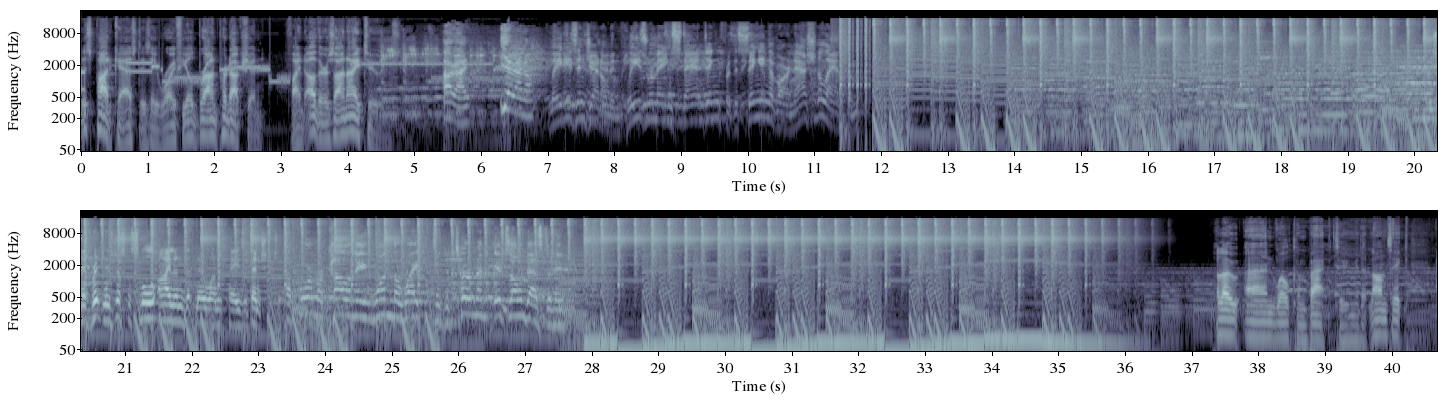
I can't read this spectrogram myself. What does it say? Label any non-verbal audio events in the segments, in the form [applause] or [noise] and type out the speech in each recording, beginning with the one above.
This podcast is a Roifield Brown production. Find others on iTunes. All right. Your Honor. Ladies and gentlemen, please remain standing for the singing of our national anthem. He said Britain is just a small island that no one pays attention to. A former colony won the right to determine its own destiny. Hello and welcome back to Mid Atlantic.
